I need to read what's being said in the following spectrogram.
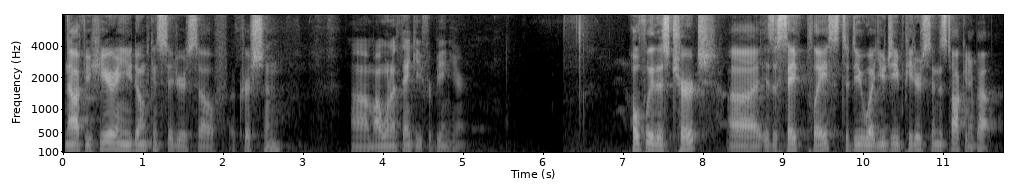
Now, if you're here and you don't consider yourself a Christian, um, I want to thank you for being here. Hopefully, this church uh, is a safe place to do what Eugene Peterson is talking about,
